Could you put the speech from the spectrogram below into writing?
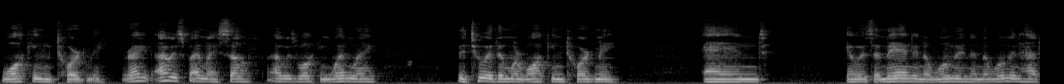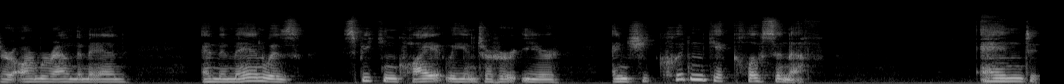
walking toward me, right? I was by myself. I was walking one way, the two of them were walking toward me, and it was a man and a woman, and the woman had her arm around the man, and the man was speaking quietly into her ear, and she couldn't get close enough. And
